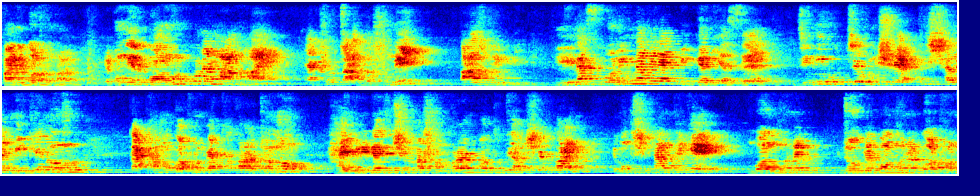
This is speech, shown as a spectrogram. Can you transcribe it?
পানির গঠন হয় এবং এর বন্ধন কোণের মান হয় একশো চার দশমিক পাঁচ ডিগ্রি। লিনাস পলিং নামের এক বিজ্ঞানী আছে, যিনি হচ্ছে উনিশশো একত্রিশ সালে মিথেন অণুর কাঠামো গঠন ব্যাখ্যা করার জন্য হাইব্রিডাইজেশন বা সংকরণ পদ্ধতি আবিষ্কার করেন এবং সেখান থেকে বন্ধনের, যৌগের বন্ধনের গঠন,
